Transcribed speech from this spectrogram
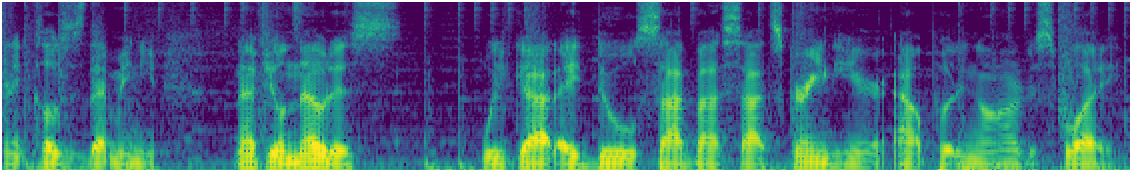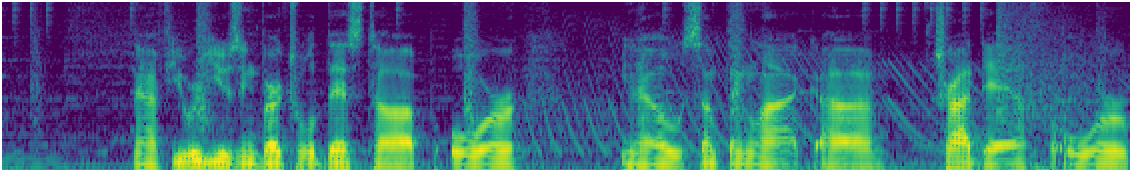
And it closes that menu. Now if you'll notice, we've got a dual side-by-side -side screen here outputting on our display. Now if you were using virtual desktop or you know something like uh, TriDef or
